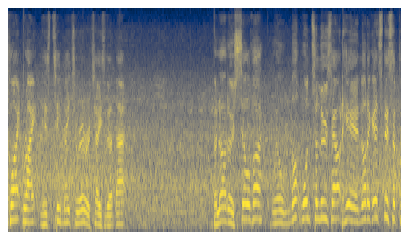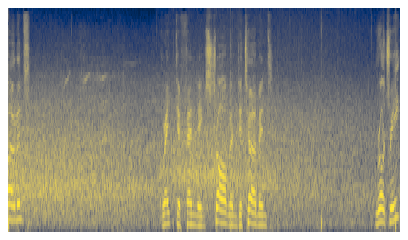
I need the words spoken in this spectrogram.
quite right, and his teammates are irritated at that. Bernardo Silva will not want to lose out here, not against this opponent. Great defending, strong and determined. Rodri.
